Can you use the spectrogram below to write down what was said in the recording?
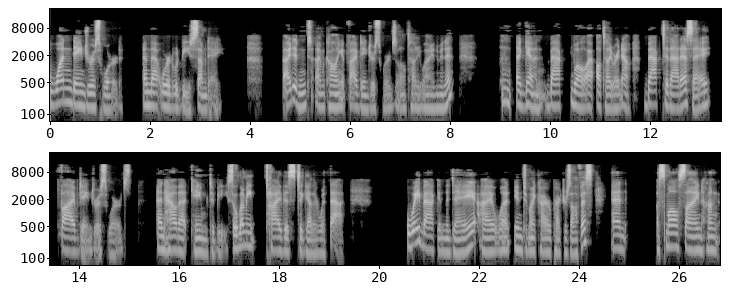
one dangerous word, and that word would be someday. I didn't. I'm calling it five dangerous words, and I'll tell you why in a minute. Again, back, well, I'll tell you right now, back to that essay, five dangerous words, and how that came to be. So let me tie this together with that. Way back in the day, I went into my chiropractor's office, and a small sign hung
